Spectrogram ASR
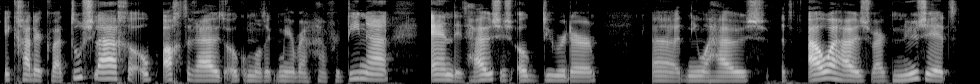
ik ga er qua toeslagen op achteruit. Ook omdat ik meer ben gaan verdienen. En dit huis is ook duurder. Uh, het nieuwe huis. Het oude huis waar ik nu zit.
